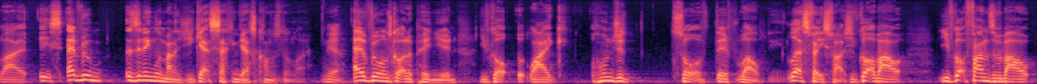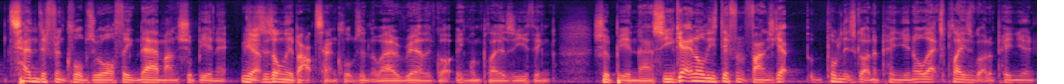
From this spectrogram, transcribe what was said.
Like it's every as an England manager, you get second guessed constantly. Yeah. everyone's got an opinion. You've got like hundred sort of different. Well, let's face facts. You've got about you've got fans of about ten different clubs who all think their man should be in it. 'Cause Yeah. there's only about ten clubs in the where really have got England players who you think should be in there. So you're getting all these different fans. You get pundits got an opinion. All ex players have got an opinion.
